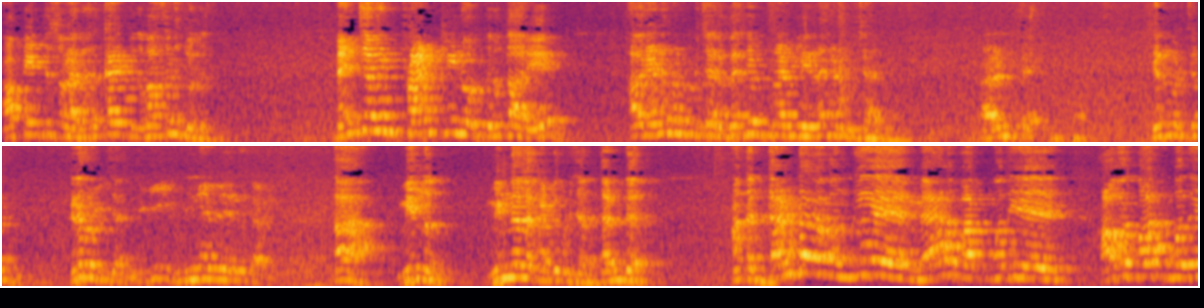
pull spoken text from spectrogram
அப்படின்ட்டு சொன்னாரு. கரெக்ட் வசனம் சொல்லுது. பெஞ்சமின் பிராங்க்லின் ஒருத்தர் இருந்தாரு. அவர் என்ன கண்டுபிடிச்சாரு? பெஞ்சமின் பிராங்க்லின் என்ன கண்டுபிடிச்சாரு? என்ன படிச்சாரு என்ன கண்டுபிடிச்சாரு? மின்னல். மின்னல் கண்டுபிடிச்சார். தண்டர் அந்த தண்டரை வந்து மேல பார்க்கும்போது அவர் பார்க்கும்போது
